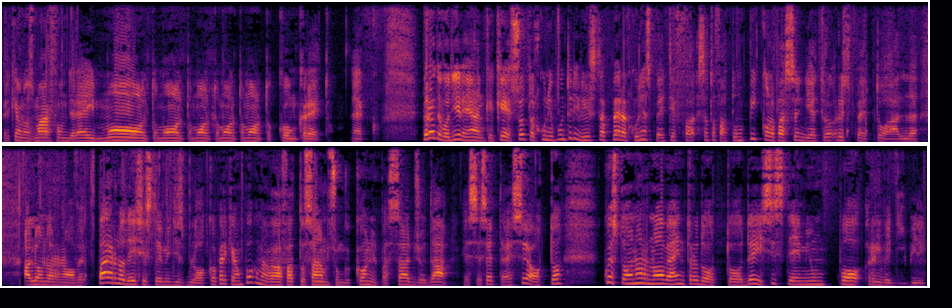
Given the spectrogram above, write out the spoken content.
perché è uno smartphone direi molto molto molto molto molto concreto Ecco. Però devo dire anche che sotto alcuni punti di vista, per alcuni aspetti, è, fa- è stato fatto un piccolo passo indietro rispetto al, all'Honor 9. Parlo dei sistemi di sblocco perché un po' come aveva fatto Samsung con il passaggio da S7 a S8, questo Honor 9 ha introdotto dei sistemi un po' rivedibili.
